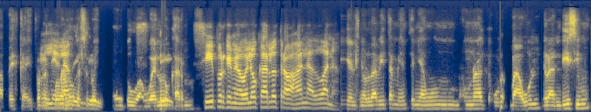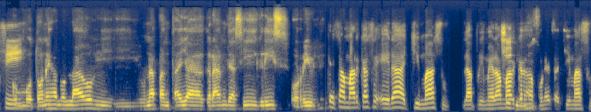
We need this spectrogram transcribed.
a Pescadito, recuerdo que y se lo llevó tu abuelo Sí. Carlos. Sí, porque mi abuelo Carlos trabajaba en la aduana. Y el señor David también tenía un, una- un baúl grandísimo Sí. con botones a los lados y, y una pantalla grande así, gris, horrible. Esa marca era Chimazu, la primera marca Chimazu. japonesa, Chimazu.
